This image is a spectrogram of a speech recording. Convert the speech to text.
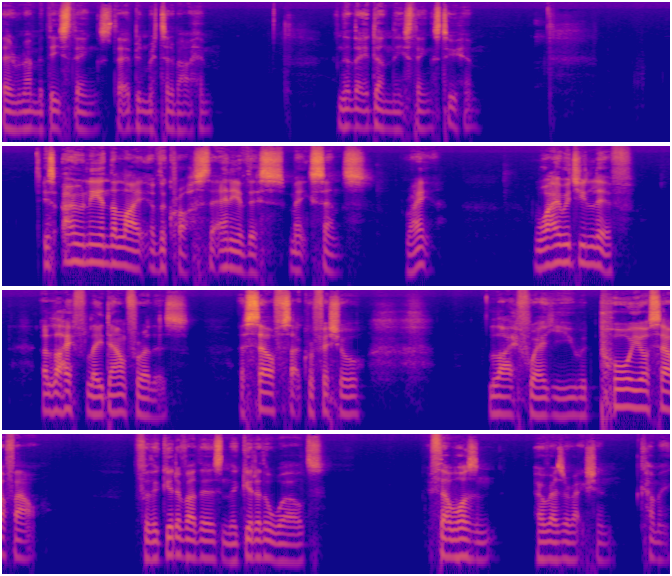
they remembered these things that had been written about him and that they had done these things to him. It's only in the light of the cross that any of this makes sense, right? Why would you live a life laid down for others, a self sacrificial life where you would pour yourself out for the good of others and the good of the world if there wasn't a resurrection coming?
